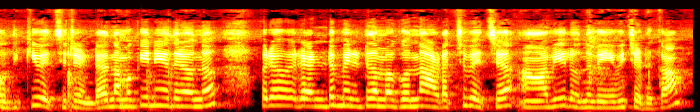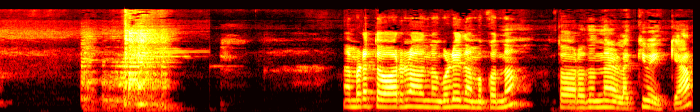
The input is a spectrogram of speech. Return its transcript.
ഒതുക്കി വെച്ചിട്ടുണ്ട്. നമുക്കിനി ഇതിനൊന്ന് ഒരു രണ്ട് മിനിറ്റ് നമുക്കൊന്ന് അടച്ചു വെച്ച് ആവിയിലൊന്ന് വേവിച്ചെടുക്കാം. നമ്മുടെ തോരണം ഒന്നും കൂടി നമുക്കൊന്ന് തുറന്നൊന്ന് ഇളക്കി വയ്ക്കാം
